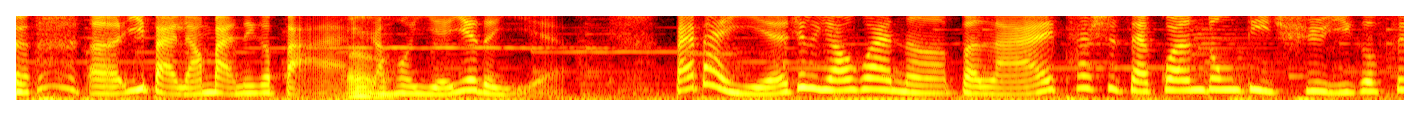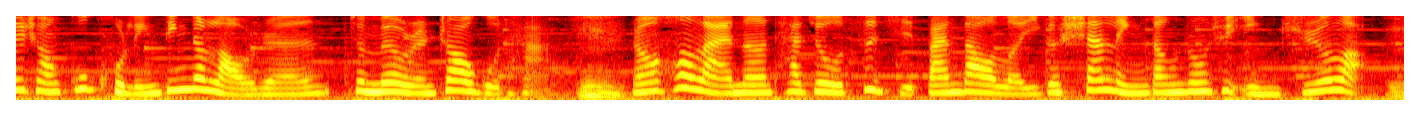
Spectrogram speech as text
呃一百两百那个百，嗯然后爷爷的爷。百百爷这个妖怪呢，本来他是在关东地区一个非常孤苦伶仃的老人，就没有人照顾他。嗯然后后来呢，他就自己搬到了一个山林当中去隐居了。嗯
